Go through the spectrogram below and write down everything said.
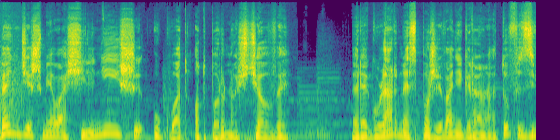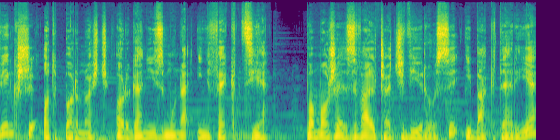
Będziesz miała silniejszy układ odpornościowy. Regularne spożywanie granatów zwiększy odporność organizmu na infekcje, pomoże zwalczać wirusy i bakterie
